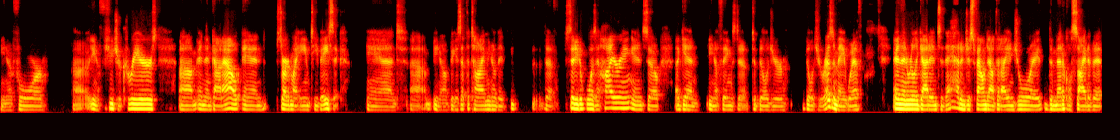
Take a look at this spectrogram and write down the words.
you know for uh, you know future careers um, and then got out and started my EMT basic. And um, you know, because at the time, you know, the the city wasn't hiring, and so again, you know, things to to build your build your resume with and then really got into that and just found out that I enjoy the medical side of it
